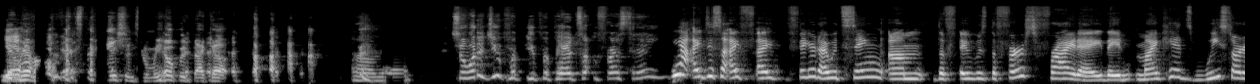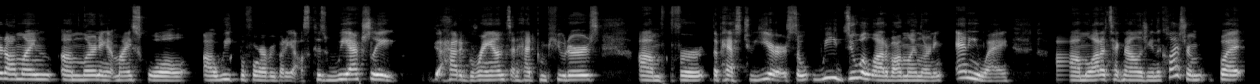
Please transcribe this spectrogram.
yeah, Yeah. we have a expectations when we open back up. Oh man. So what did you pre- you prepared something for us today? Yeah, I just I I figured I would sing. Um, the it was the first Friday. They my kids we started online um, learning at my school a week before everybody else because we actually had a grant and had computers um, for the past two years. So we do a lot of online learning anyway, um, a lot of technology in the classroom. But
